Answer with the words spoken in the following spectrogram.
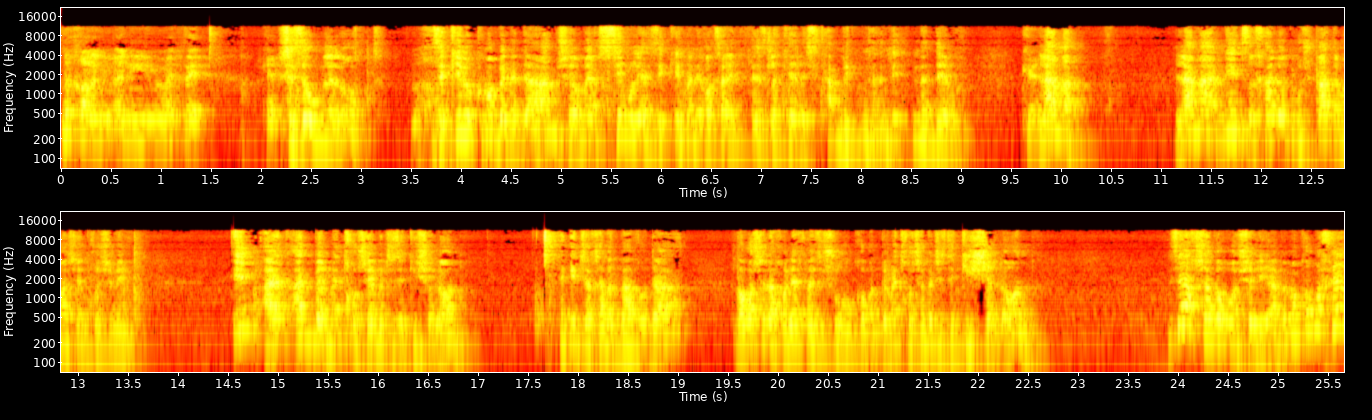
נכון, אני, אני באמת... אה, כן. שזה אומללות. נכון. זה כאילו כמו בן אדם שאומר, שימו לי אזיקים, אני רוצה להיכנס לכלא, סתם מתנדב. כן. למה? למה אני צריכה להיות מושפעת ממה שהם חושבים? אם את, את באמת חושבת שזה כישלון, נגיד שעכשיו את בעבודה, והראש שלך הולך לאיזשהו מקום, את באמת חושבת שזה כישלון? זה עכשיו הראש שלי היה במקום אחר.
